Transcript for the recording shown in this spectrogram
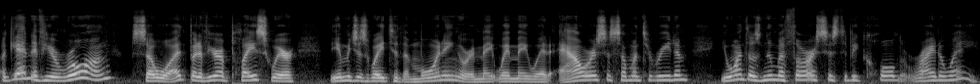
again, if you're wrong, so what? But if you're a place where the images wait to the morning or it may, may wait hours for someone to read them, you want those pneumothoraxes to be called right away.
